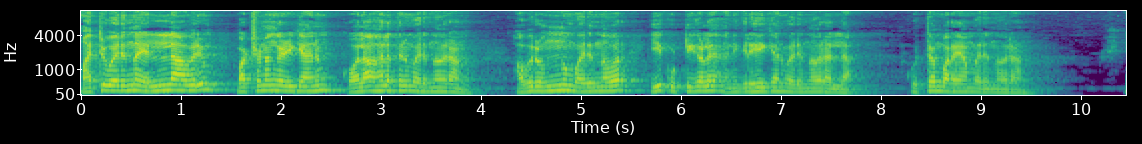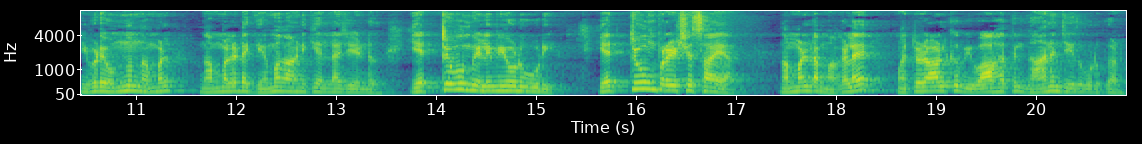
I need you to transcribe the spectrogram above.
മറ്റു വരുന്ന എല്ലാവരും ഭക്ഷണം കഴിക്കാനും കോലാഹലത്തിനും വരുന്നവരാണ്. അവരൊന്നും വരുന്നവർ ഈ കുട്ടികളെ അനുഗ്രഹിക്കാൻ വരുന്നവരല്ല. കുറ്റം പറയാൻ വരുന്നവരാണ്. ഇവിടെ ഒന്നും നമ്മൾ നമ്മളുടെ ഗമ കാണിക്കുകയല്ല ചെയ്യേണ്ടത്. ഏറ്റവും എളിമയോടുകൂടി ഏറ്റവും പ്രേഷ്യസായ നമ്മളുടെ മകളെ മറ്റൊരാൾക്ക് വിവാഹത്തിൽ ദാനം ചെയ്തു കൊടുക്കുകയാണ്.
